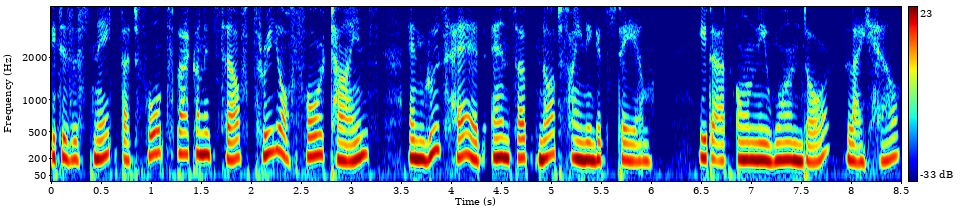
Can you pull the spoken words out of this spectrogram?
It is a snake that folds back on itself three or four times, and whose head ends up not finding its tail. It had only one door, like hell,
